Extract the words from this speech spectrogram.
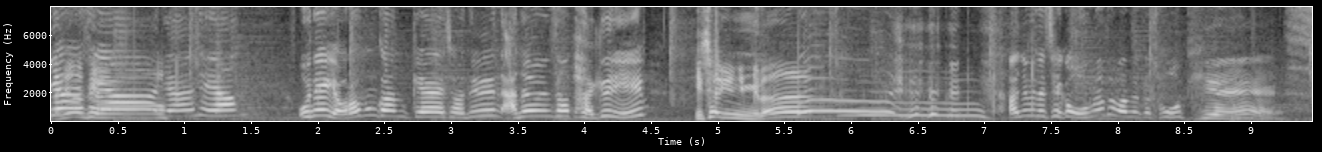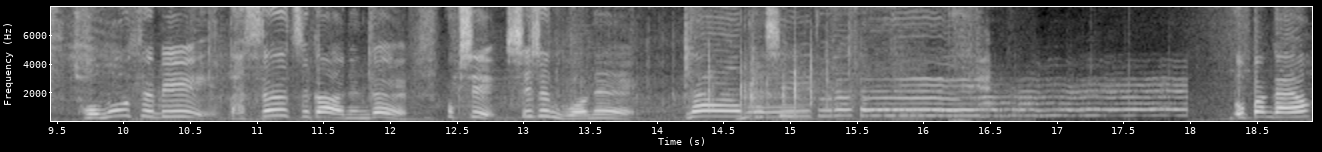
안녕하세요. 안녕하세요. 오늘 여러분과 함께 저는 아나운서 박유림. 이창윤입니다. 아니 근데 제가 오면서 봤는데 저 뒤에 저 모습이 낯설지가 않은데 혹시 시즌 1에 나 다시 돌아갈래 오빠인가요?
